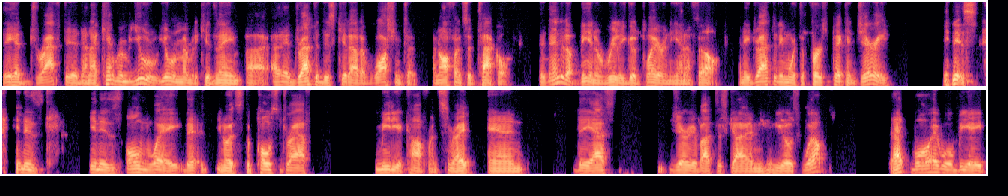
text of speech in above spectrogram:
they had drafted and I can't remember you you'll remember the kid's name uh, I had drafted this kid out of Washington an offensive tackle that ended up being a really good player in the NFL. And they drafted him with the first pick. And Jerry, in his in his in his own way, that you know, it's the post draft media conference, right? And they asked Jerry about this guy, and he goes, Well, that boy will be a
